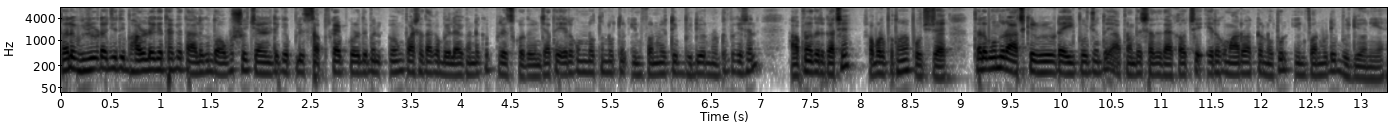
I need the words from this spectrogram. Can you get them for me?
তাহলে ভিডিওটা যদি ভালো লেগে থাকে, তাহলে কিন্তু অবশ্যই চ্যানেলটিকে প্লিজ সাবস্ক্রাইব করে দেবেন এবং পাশে থাকা বেল আইকনটাকে প্রেস করে দেবেন, যাতে এরকম নতুন নতুন ইনফরমেটিভ ভিডিও নোটিফিকেশন আপনাদের কাছে সবার প্রথমে পৌঁছে যায়। তাহলে বন্ধুরা, আজকের ভিডিওটা এই পর্যন্তই। আপনাদের সাথে দেখা হচ্ছে এরকম আরও একটা নতুন ইনফরমেটিভ ভিডিও নিয়ে।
